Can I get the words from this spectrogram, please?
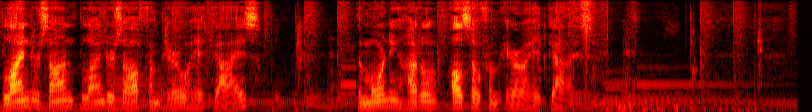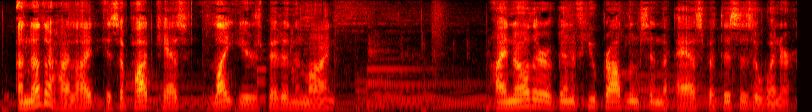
Blinders on, blinders off from Arrowhead Guys. The Morning Huddle, also from Arrowhead Guys. Another highlight is a podcast light years better than mine. I know there have been a few problems in the past, but this is a winner.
